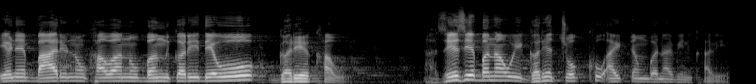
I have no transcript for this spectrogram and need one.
એણે બહારનું ખાવાનું બંધ કરી દેવું, ઘરે ખાવું. જે જે બનાવવું એ ઘરે ચોખ્ખું આઈટમ બનાવીને ખાવી.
